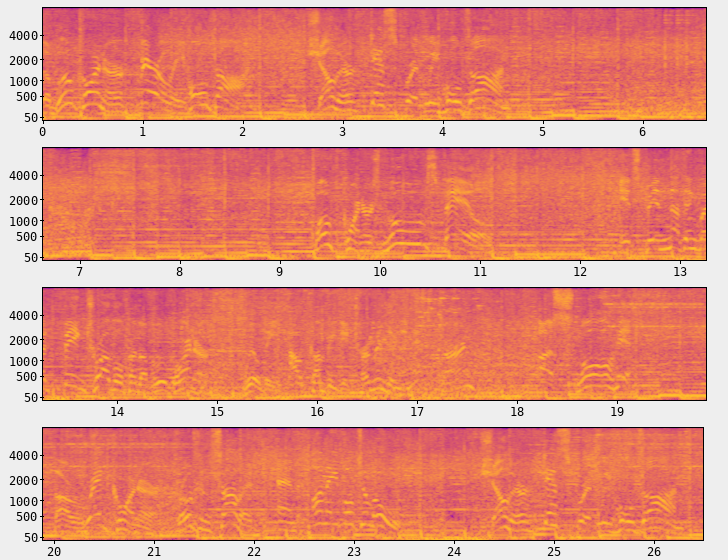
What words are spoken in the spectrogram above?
The blue corner barely holds on. Shellder desperately holds on. Both corners' moves failed. It's been nothing but big trouble for the blue corner. Will the outcome be determined in the next turn? A small hit. The red corner, frozen solid and unable to move. Shellder desperately holds on.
